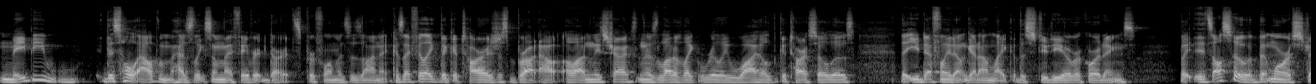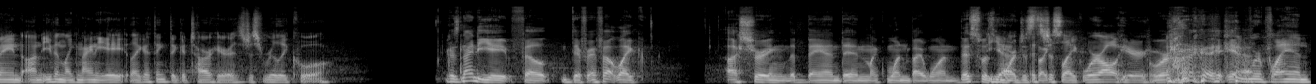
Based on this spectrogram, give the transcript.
maybe this whole album has like some of my favorite darts performances on it because I feel like the guitar is just brought out a lot in these tracks and there's a lot of like really wild guitar solos that you definitely don't get on like the studio recordings. But it's also a bit more restrained on even like 98. Like I think the guitar here is just really cool. because 98 felt different it felt like ushering the band in like one by one this was Yeah, more just it's like just like we're all here. we're and yeah we're playing.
